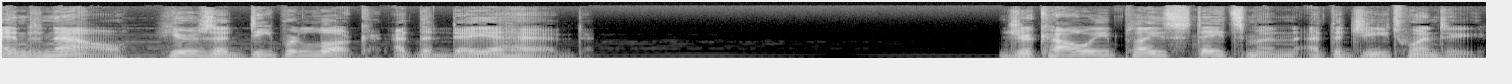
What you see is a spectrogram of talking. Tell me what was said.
And now, here's a deeper look at the day ahead. Jokowi plays statesman at the G20.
